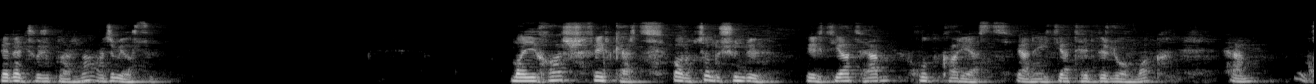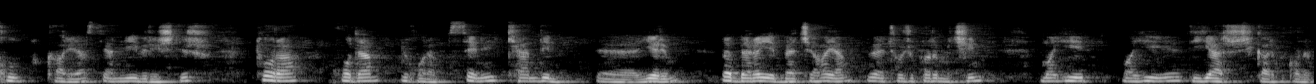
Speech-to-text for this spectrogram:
Neden çocuklarına acımıyorsun? Mayıhar fekrert. Balıkçı düşündü. İhtiyat hem hud kariyast. Yani ihtiyat tedbirli olmak. Hem hud kariyast yani iyi bir iştir. Tora hodem yuhorem. Seni kendim e, yerim ve bereyi beçehayem ve çocuklarım için mahi mahiye diğer şikar konem.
